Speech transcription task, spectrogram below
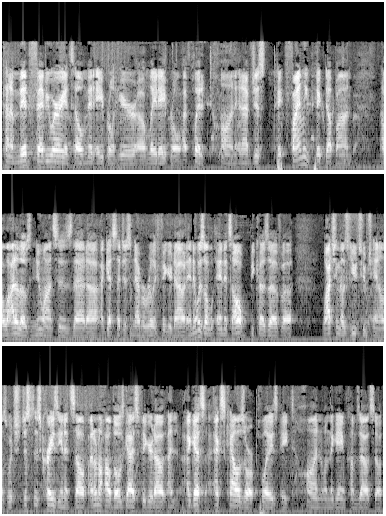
kind of mid February until mid April here, um, late April, I've played a ton, and I've just pick, finally picked up on a lot of those nuances that uh, I guess I just never really figured out. And it was, a, and it's all because of uh, watching those YouTube channels, which just is crazy in itself. I don't know how those guys figured out. I, I guess Excalibur plays a ton when the game comes out, so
